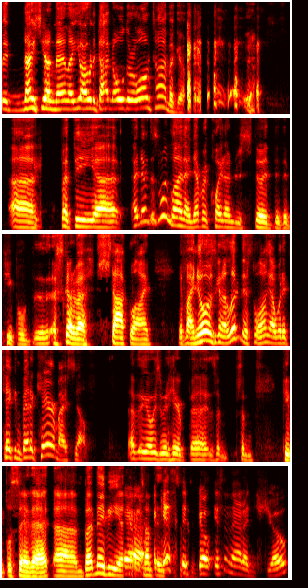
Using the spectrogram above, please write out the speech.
a nice young man like you, I would have gotten older a long time ago. uh, but the uh, I know there's one line I never quite understood that the people. It's kind of a stock line. If I knew I was going to live this long, I would have taken better care of myself. I always would hear uh, some, some people say that, um, but maybe uh, yeah, something. I guess the joke isn't that a joke?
